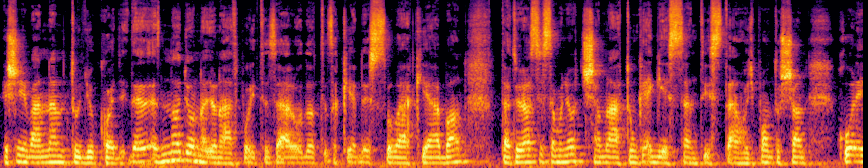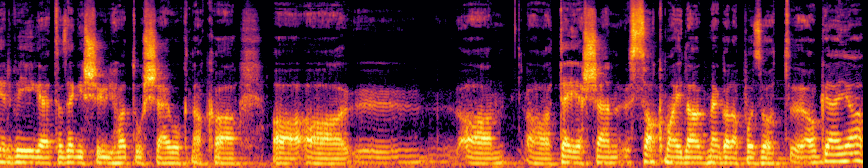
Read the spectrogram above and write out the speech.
és nyilván nem tudjuk, hogy de ez nagyon-nagyon átpolitizálódott ez a kérdés Szlovákiában. Tehát, hogy azt hiszem, hogy ott sem látunk egészen tisztán, hogy pontosan hol ér véget az egészségügyi hatóságoknak a, a, a, a a, teljesen szakmailag megalapozott aggája,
